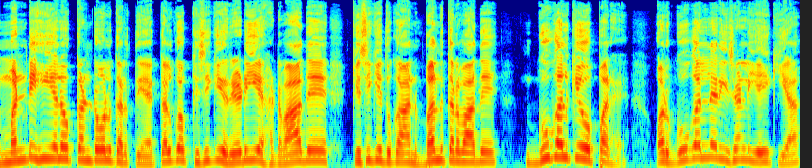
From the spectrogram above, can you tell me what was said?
मंडी ही ये लोग कंट्रोल करते हैं। कल को किसी की रेडी ये हटवा दे, किसी की दुकान बंद करवा दे गूगल के ऊपर है। और गूगल ने रिसेंटली यही किया,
